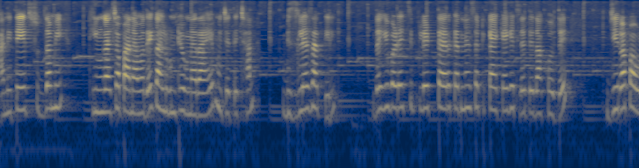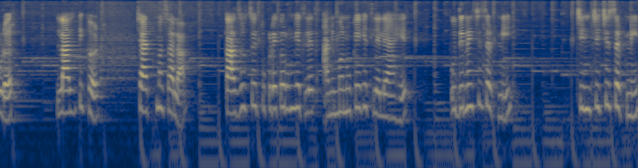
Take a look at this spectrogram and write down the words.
आणि ते सुद्धा मी हिंगाच्या पाण्यामध्ये घालून ठेवणार आहे. म्हणजे ते छान भिजल्या जातील. दही वड्याची प्लेट तयार करण्यासाठी काय काय घेतलं ते दाखवते. जिरा पावडर लाल तिखट चाट मसाला काजूचे तुकडे करून घेतलेत आणि मनुके घेतलेले आहेत. पुदिन्याची चटणी चिंचीची चटणी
